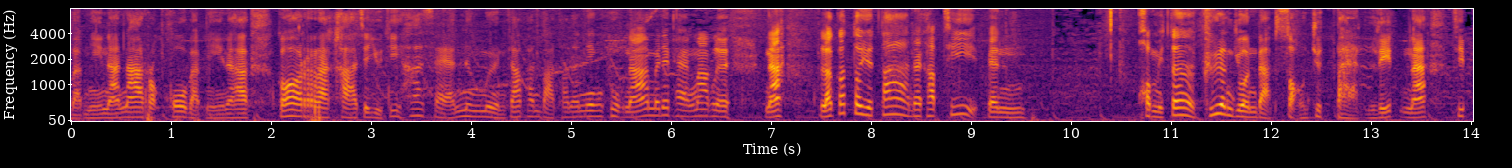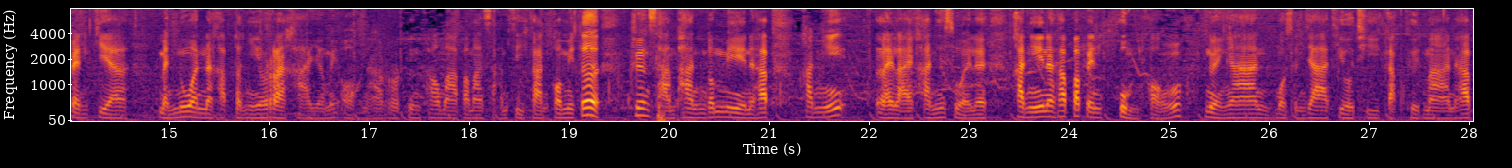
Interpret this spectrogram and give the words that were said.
แบบนี้นะหน้าล็อกโคแบบนี้นะครับ ก็ราคาจะอยู่ที่ 519,000 บาทเท่านั้นเองถูกนะ ไม่ได้แพงมากเลยนะ แล้วก็โตโยต้านะครับที่เป็น คอมพิวเตอร์เครื่องยนต์แบบ 2.8 ลิตรนะที่เป็นเกียร์แมนนวลนะครับ ตอนนี้ราคายังไม่ออกนะ รถเพิ่งเข้ามาประมาณ 3-4 คันคอมพิวเตอร์เครื่อง 3,000 ก็มีนะครับ คันนี้หลาย ๆ คันที่สวยเลย คันนี้นะครับก็เป็นกลุ่มของหน่วยงานหมดสัญญา TOT กลับคืนมานะครับ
